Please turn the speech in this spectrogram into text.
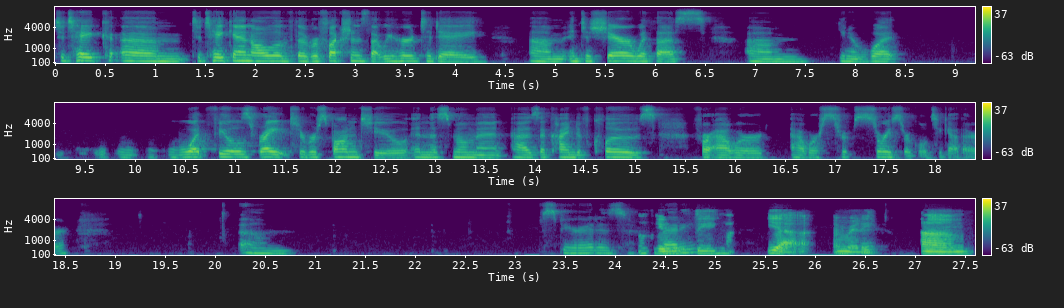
to take um, to take in all of the reflections that we heard today, um, and to share with us, um, you know, what what feels right to respond to in this moment as a kind of close for our our story circle together. Um, Spirit is okay, ready. We'll see. Yeah, I'm ready. Um,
